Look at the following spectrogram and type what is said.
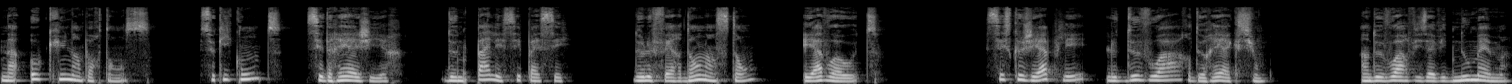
n'a aucune importance. Ce qui compte, c'est de réagir, de ne pas laisser passer, de le faire dans l'instant et à voix haute. C'est ce que j'ai appelé le devoir de réaction un devoir vis-à-vis de nous-mêmes,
